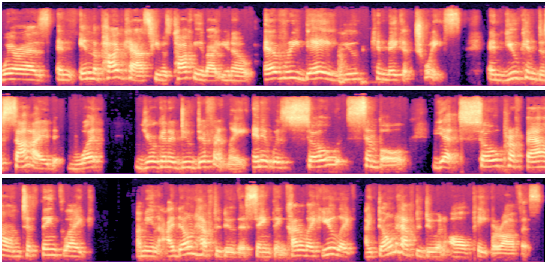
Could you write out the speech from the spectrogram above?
Whereas, and in the podcast, he was talking about, you know, every day you can make a choice and you can decide what you're going to do differently. And it was so simple, yet so profound to think like, I mean, I don't have to do this same thing, kind of like you, like, I don't have to do an all paper office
